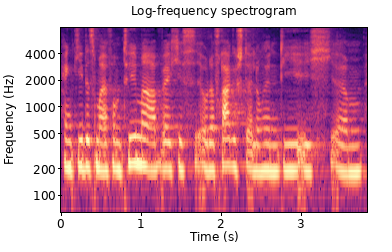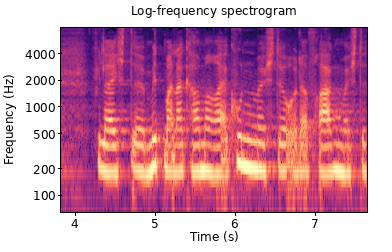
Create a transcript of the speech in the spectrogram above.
hängt jedes Mal vom Thema ab, welches oder Fragestellungen, die ich ähm, vielleicht äh, mit meiner Kamera erkunden möchte oder fragen möchte.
